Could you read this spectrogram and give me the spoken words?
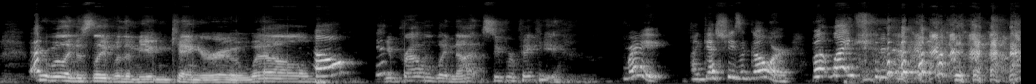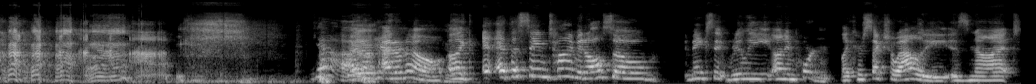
You're willing to sleep with a mutant kangaroo. Well, oh, No? you're probably not super picky. Right. I guess she's a goer. But like Yeah, I don't, I don't know. Like at the same time, it also makes it really unimportant. Like her sexuality is not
